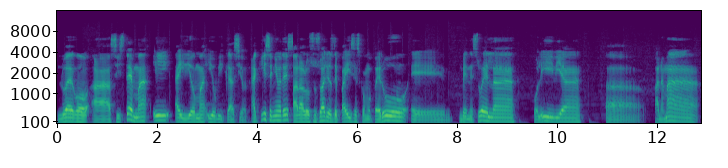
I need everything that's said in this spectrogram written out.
luego a sistema y a idioma y ubicación. Aquí, señores, para los usuarios de países como Perú, eh, Venezuela, Bolivia, uh, Panamá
